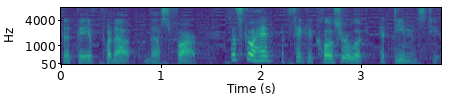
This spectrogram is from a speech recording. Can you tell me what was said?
that they have put out thus far? Let's go ahead, let's take a closer look at Demon's Tier.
